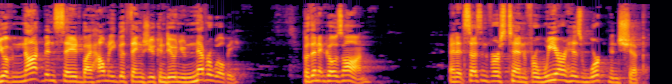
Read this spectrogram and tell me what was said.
You have not been saved by how many good things you can do, and you never will be. But then it goes on. And it says in verse 10, For we are his workmanship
